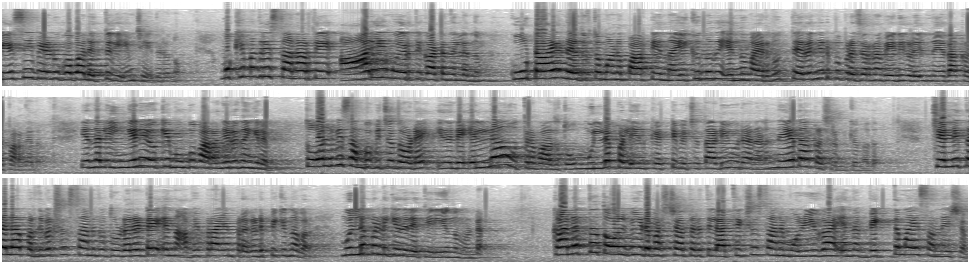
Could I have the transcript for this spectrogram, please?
കെ സി വേണുഗോപാൽ എത്തുകയും ചെയ്തിരുന്നു. മുഖ്യമന്ത്രി സ്ഥാനാർത്ഥിയെ ആരെയും ഉയർത്തിക്കാട്ടുന്നില്ലെന്നും കൂട്ടായ നേതൃത്വമാണ് പാർട്ടിയെ നയിക്കുന്നത് എന്നുമായിരുന്നു തെരഞ്ഞെടുപ്പ് പ്രചരണ വേദികളിൽ നേതാക്കൾ പറഞ്ഞത്. എന്നാൽ ഇങ്ങനെയൊക്കെ മുമ്പ് പറഞ്ഞിരുന്നെങ്കിലും തോൽവി സംഭവിച്ചതോടെ ഇതിന്റെ എല്ലാ ഉത്തരവാദിത്വവും മുല്ലപ്പള്ളിയിൽ കെട്ടിവെച്ച് തടിയൂരാനാണ് നേതാക്കൾ ശ്രമിക്കുന്നത്. ചെന്നിത്തല പ്രതിപക്ഷ സ്ഥാനത്ത് തുടരട്ടെ എന്ന അഭിപ്രായം പ്രകടിപ്പിക്കുന്നവർ മുല്ലപ്പള്ളിക്കെതിരെ തിരിയുന്നുമുണ്ട്. കനത്ത തോൽവിയുടെ പശ്ചാത്തലത്തിൽ അധ്യക്ഷ സ്ഥാനം ഒഴിയുക എന്ന വ്യക്തമായ സന്ദേശം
